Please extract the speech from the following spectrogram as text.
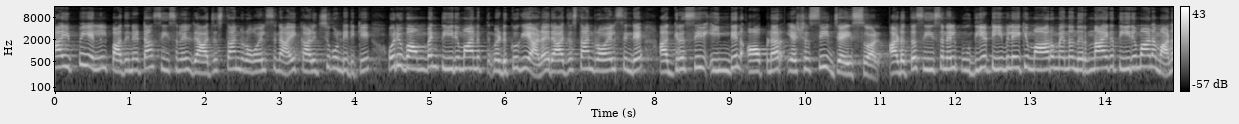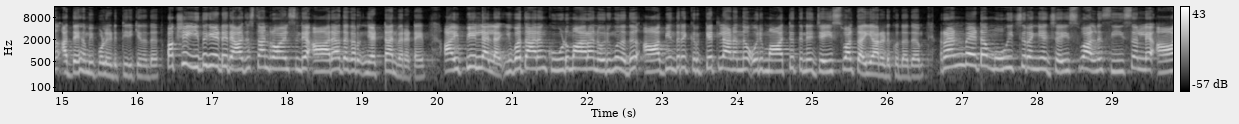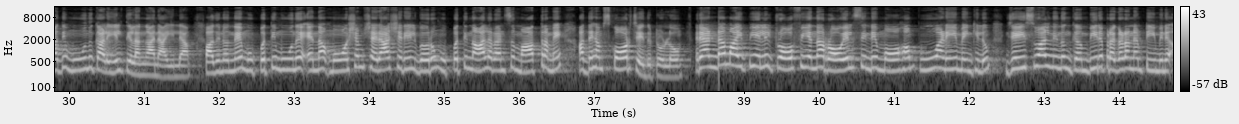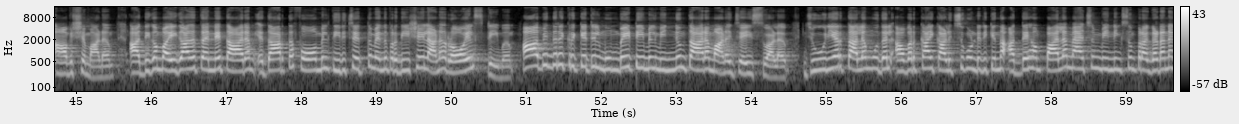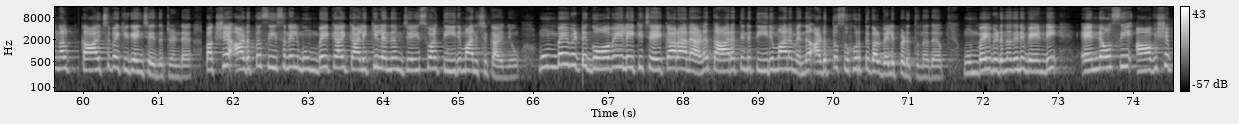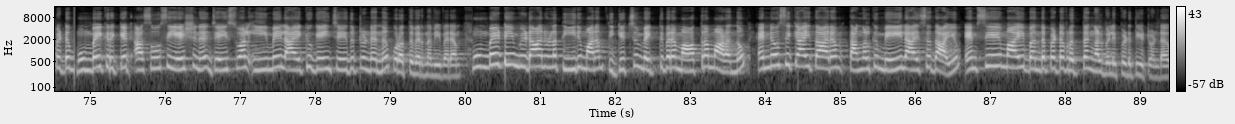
I P എല്ലിൽ പതിനെട്ടാം സീസണിൽ രാജസ്ഥാൻ റോയൽസിനായി കളിച്ചുകൊണ്ടിരിക്കെ ഒരു വമ്പൻ തീരുമാനമെടുക്കുകയാണ് Rajasthan റോയൽസിന്റെ aggressive Indian opener Yashasvi Jaiswal. അടുത്ത സീസണിൽ പുതിയ ടീമിലേക്ക് മാറുമെന്ന നിർണായക തീരുമാനമാണ് അദ്ദേഹം ഇപ്പോൾ എടുത്തിരിക്കുന്നത്. പക്ഷേ ഇത് കേട്ട് രാജസ്ഥാൻ റോയൽസിന്റെ ആരാധകർ ഞെട്ടാൻ വരട്ടെ. ഐ പി എല്ലിലല്ല യുവതാരം കൂടുമാറാൻ ഒരുങ്ങുന്നത് ആഭ്യന്തര ക്രിക്കറ്റിലാണെന്ന് ഒരു മാറ്റത്തിന് ജയ്സ്വാൾ തയ്യാറെടുക്കുന്നത്. റൺവേട്ട മോഹിച്ചിറങ്ങിയ ജയ്സ്വാളിന് സീസണിലെ ആദ്യ മൂന്ന് കളിയിൽ തിളങ്ങാനായില്ല. പതിനൊന്ന് മുപ്പത്തി മൂന്ന് എന്ന മോശം ശരാശരിയിൽ വെറും മുപ്പത്തിനാല് റൺസ് മാത്രമേ അദ്ദേഹം സ്കോർ ചെയ്തിട്ടുള്ളൂ. രണ്ടാം ഐ പി എല്ലിൽ ട്രോഫി എന്ന റോയൽസിന്റെ മോഹം പൂവണിയുമെങ്കിലും ജയ്സ്വാളിൽ നിന്നും ഗംഭീര പ്രകടനം ടീമിന് ആവശ്യമാണ്. അധികം വൈകാതെ തന്നെ താരം യഥാർത്ഥ ഫോമിൽ തിരിച്ചെത്തുമെന്ന് പ്രതീക്ഷയിലാണ് റോയൽസ് ടീം. ആഭ്യന്തര ക്രിക്കറ്റിൽ മുംബൈ ടീമിൽ മിന്നും താരമാണ് ജയ്സ്വാൾ. ജൂനിയർ തലം മുതൽ അവർക്കായി കളിച്ചുകൊണ്ടിരിക്കുന്ന അദ്ദേഹം പല മാച്ചും വിന്നിംഗ്സും കാഴ്ചവെക്കുകയും ചെയ്തിട്ടുണ്ട്. പക്ഷേ അടുത്ത സീസണിൽ മുംബൈക്കായി കളിക്കില്ലെന്നും ജയ്സ്വാൾ തീരുമാനിച്ചു കഴിഞ്ഞു. മുംബൈ വിട്ട് ഗോവയിലേക്ക് ചേക്കാറാനാണ് താരത്തിന്റെ തീരുമാനമെന്ന് അടുത്ത സുഹൃത്തുക്കൾ വെളിപ്പെടുത്തുന്നത്. മുംബൈ വിടുന്നതിന് വേണ്ടി എൻ ഒ സി ആവശ്യപ്പെട്ട് മുംബൈ ക്രിക്കറ്റ് അസോസിയേഷന് ജയ്സ്വാൾ ഇമെയിൽ അയക്കുകയും ചെയ്തിട്ടുണ്ടെന്ന് പുറത്തുവരുന്ന വിവരം. മുംബൈ ടീം വിടാനുള്ള തീരുമാനം തികച്ചും വ്യക്തിപരം മാത്രമാണെന്നും എൻ ഒ സിക്കായി താരം തങ്ങൾക്ക് മെയിൽ അയച്ചതായും എം സി എയുമായി ബന്ധപ്പെട്ട വൃത്തങ്ങൾ വെളിപ്പെടുത്തിയിട്ടുണ്ട്.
